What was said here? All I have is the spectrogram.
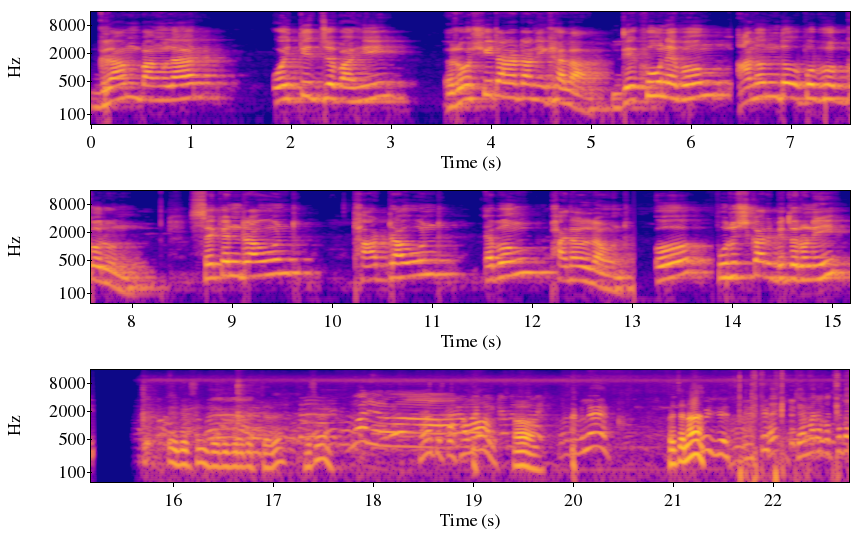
গ্রাম বাংলার ঐতিহ্যবাহী রশি টানাটানি খেলা। দেখুন এবং আনন্দ উপভোগ করুন। সেকেন্ড রাউন্ড থার্ড রাউন্ড এবং ফাইনাল রাউন্ড ও পুরস্কার বিতরণী। এই দেখছেন দেরি করে দেখতে হবে হয়েছে হ্যাঁ হয়েছে না? ক্যামেরা করছে তো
